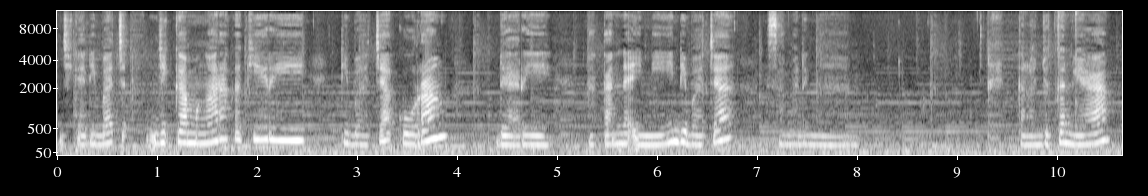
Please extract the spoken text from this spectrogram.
Jika dibaca jika mengarah ke kiri, dibaca kurang dari. Nah, tanda ini dibaca sama dengan. Kita lanjutkan ya.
